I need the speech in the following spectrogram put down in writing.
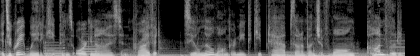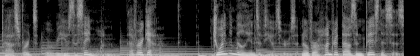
It's a great way to keep things organized and private, so you'll no longer need to keep tabs on a bunch of long, convoluted passwords or reuse the same one ever again. Join the millions of users and over 100,000 businesses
